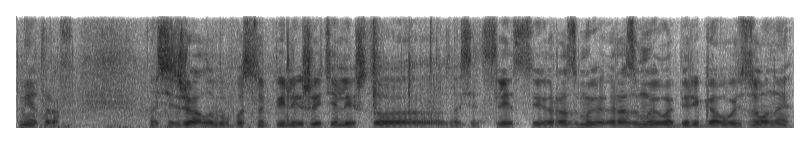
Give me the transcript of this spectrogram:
метров. Значит, жалобы поступили жителей, что значит, вследствие размы, размыва береговой зоны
